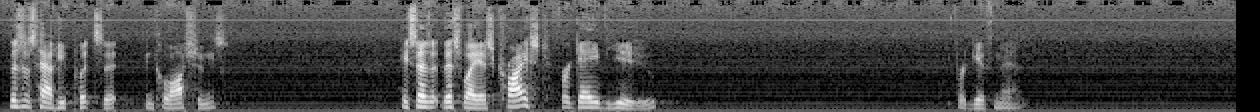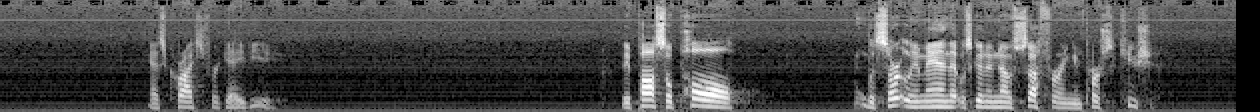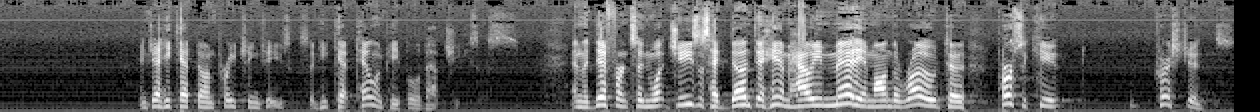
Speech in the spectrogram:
This is how he puts it in Colossians. He says it this way As Christ forgave you, forgive men. As Christ forgave you. The Apostle Paul was certainly a man that was going to know suffering and persecution. And yet he kept on preaching Jesus, and he kept telling people about Jesus. And the difference in what Jesus had done to him, how he met him on the road to persecute Christians.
